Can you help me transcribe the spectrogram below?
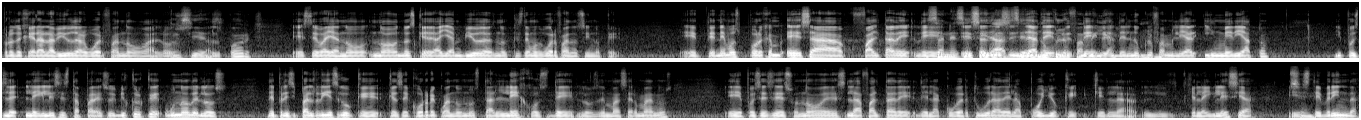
proteger a la viuda, al huérfano o a los, a los pobres. Este, vaya, no, no, no es que hayan viudas, no es que estemos huérfanos, sino que eh, tenemos, por ejemplo, esa falta de, esa necesidad, del, núcleo familiar. del núcleo familiar inmediato y pues la, iglesia está para eso. Yo creo que uno de los de principal riesgo que, que, se corre cuando uno está lejos de los demás hermanos, eh, pues es eso, ¿no? Es la falta de, de la cobertura, del apoyo que, que, la, que la, iglesia este, brinda.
